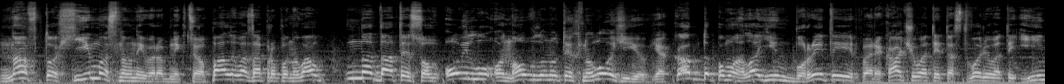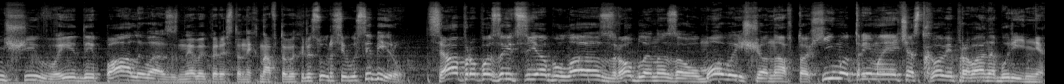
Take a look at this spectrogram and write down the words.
Нафтохім, основний виробник цього палива, запропонував надати Совойлу оновлену технологію, яка б допомогла їм бурити, перекачувати та створювати інші види палива з невикористаних нафтових ресурсів у Сибіру. Ця пропозиція була зроблена за умови, що Нафтохім отримає часткові права на буріння.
